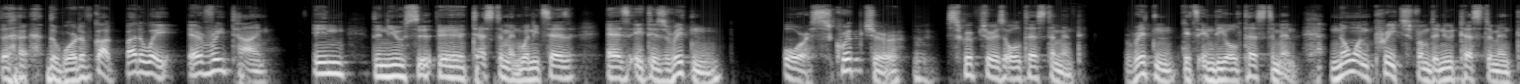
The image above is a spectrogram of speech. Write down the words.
the the word of God. By the way, every time in the New uh, Testament when it says "as it is written" or "scripture," scripture is Old Testament. Written, it's in the Old Testament. No one preached from the New Testament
